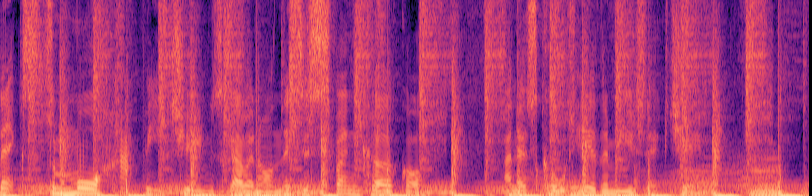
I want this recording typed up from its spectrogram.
next some more happy tunes going on. This is Sven Kirkhoff, and it's called Hear the Music tune.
